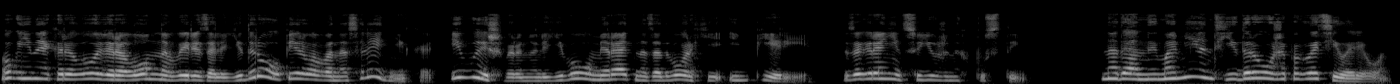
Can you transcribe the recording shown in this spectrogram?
Огненное крыло вероломно вырезали ядро у первого наследника и вышвырнули его умирать на задворке империи, за границу южных пустынь. На данный момент ядро уже поглотил Орион.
